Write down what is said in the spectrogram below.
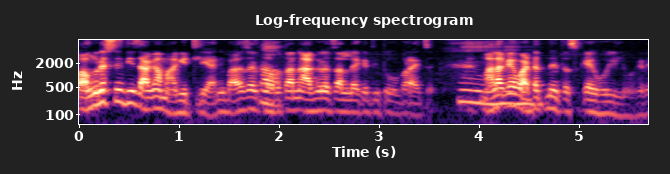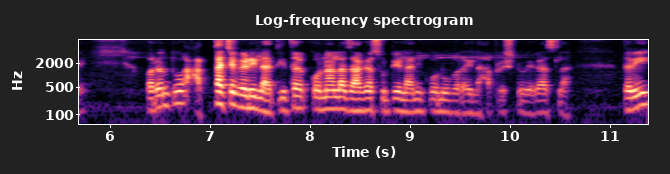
काँग्रेसने ती जागा मागितली आणि बाळासाहेब. थोरातांना आग्रह चाललाय की तिथं उभं राहायचं. मला काही वाटत नाही तसं काय होईल वगैरे. परंतु आत्ताच्या घडीला तिथं कोणाला जागा सुटेल आणि कोण उभं राहील हा प्रश्न वेगळा असला तरी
